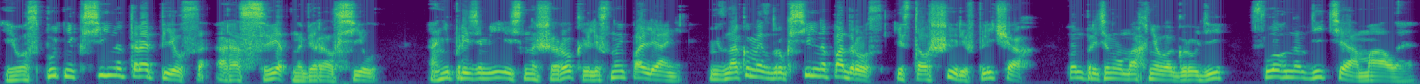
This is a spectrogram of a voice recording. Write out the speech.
Его спутник сильно торопился, а рассвет набирал силу. Они приземлились на широкой лесной поляне. Незнакомец вдруг сильно подрос и стал шире в плечах. Он притянул Махнева к груди, словно дитя малое.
